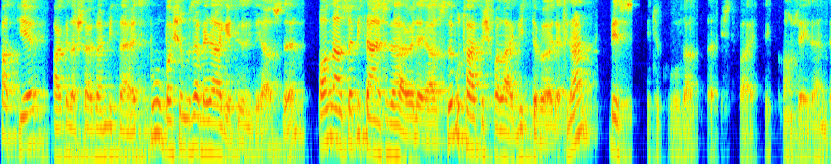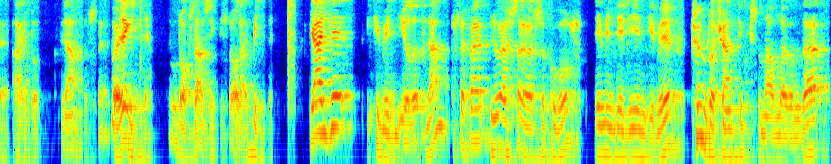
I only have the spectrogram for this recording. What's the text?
pat diye arkadaşlardan bir tanesi bu başımıza bela getirildi yazdı. Ondan sonra bir tanesi daha öyle yazdı. Bu tartışmalar gitti böyle filan. Biz etik kuruldan da istifa ettik. Konseyden de ayrıldık filan fıstık. Böyle gitti. Bu 98'de olay bitti. Geldi 2000 yılı falan. Bu sefer üniversite arası kurul demin dediğim gibi tüm doçentlik sınavlarında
